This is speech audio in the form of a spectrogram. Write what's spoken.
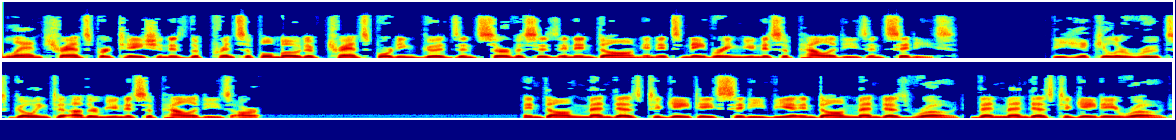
Land transportation is the principal mode of transporting goods and services in Indang and its neighboring municipalities and cities. Vehicular routes going to other municipalities are Indang Mendez to Tagaytay City via Indang Mendez Road, then Mendez to Tagaytay Road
